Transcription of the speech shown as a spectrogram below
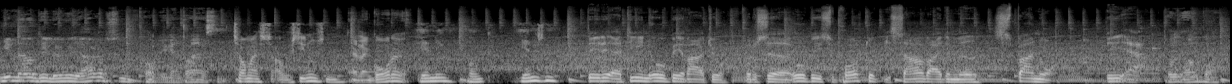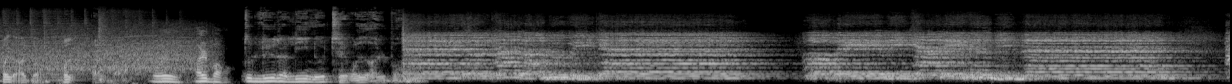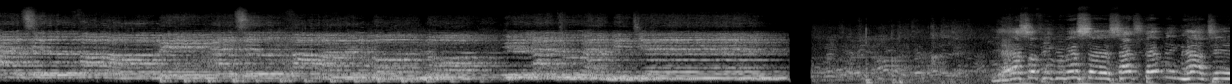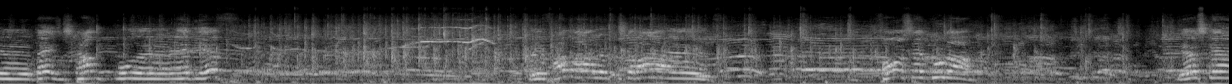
Mit navn det er Lønge Jacobsen. Paul Andreasen. Thomas Augustinusen. Allan Gorte. Henning Munk Jensen. Dette er din OB Radio, produceret af OB Support Club i samarbejde med Spar Nord. Det er Rød Aalborg. Rød Aalborg. Rød Aalborg. Rød Aalborg. Du lytter lige nu til Rød Aalborg. Vist uh, øh, sat stemningen her til uh, dagens kamp mod øh, uh, AGF. Det er fremragende. Du skal bare uh, fortsætte, gutter. Jeg skal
